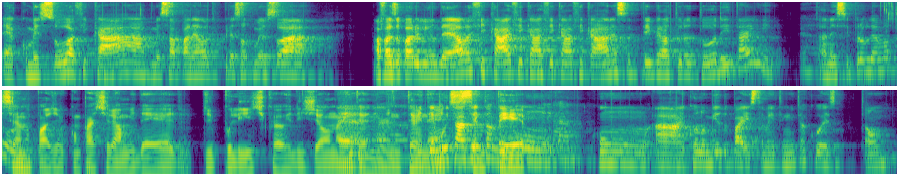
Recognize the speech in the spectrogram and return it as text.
é, começou a ficar, começou a panela de pressão, começou a, a fazer o barulhinho dela, ficar, ficar, ficar, ficar nessa temperatura toda e tá aí. Tá nesse problema todo. Você não pode compartilhar uma ideia de, de política ou religião na É. internet, na E internet tem muito a ver também ter. com, com a economia do país também, tem muita coisa. Então,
